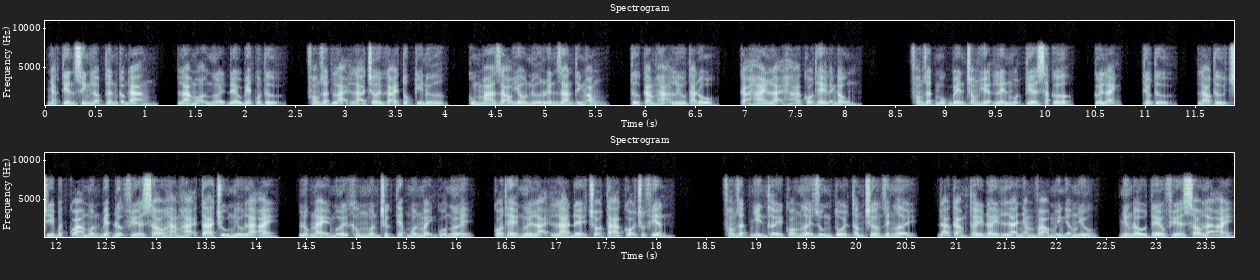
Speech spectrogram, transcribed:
nhạc tiên sinh lập thân cầm đàng, là mọi người đều biết quân tử phong giật lại là chơi gái túc kỹ nữ cùng ma giáo yêu nữ luyến gian tình nóng tự cam hạ lưu tà đồ cả hai lại há có thể đánh đồng. Phong giật mục bên trong hiện lên một tia sắc cơ cười lạnh tiểu tử lão tử chỉ bất quá muốn biết được phía sau hãm hại ta chủ mưu là ai lúc này mới không muốn trực tiếp muốn mệnh của ngươi có thể ngươi lại là để cho ta có chút phiền. Phong giật nhìn thấy có người dùng tồi tâm trưởng giết người đã cảm thấy đây là nhắm vào mình âm mưu nhưng đầu têu phía sau là ai,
